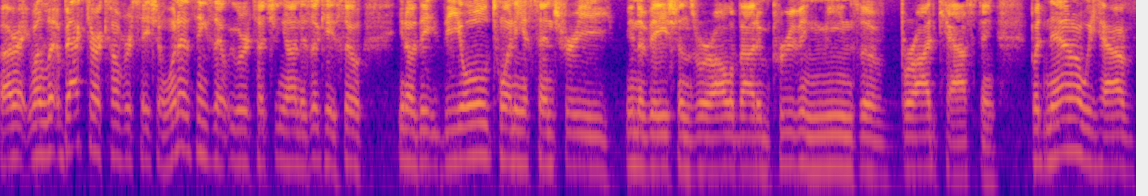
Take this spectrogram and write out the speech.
All right. Well, back to our conversation. One of the things that we were touching on is okay. So, you know, the the old 20th century innovations were all about improving means of broadcasting, but now we have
